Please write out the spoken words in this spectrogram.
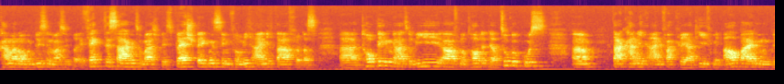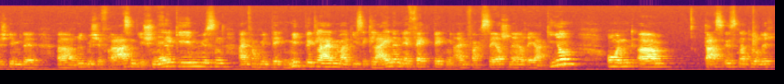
Kann man noch ein bisschen was über Effekte sagen. Zum Beispiel Splashbecken sind für mich eigentlich da für das äh, Topping, also wie auf einer Torte der Zuckerguss. Äh, da kann ich einfach kreativ mitarbeiten und bestimmte äh, rhythmische Phrasen, die schnell gehen müssen, einfach mit Becken mitbegleiten, weil diese kleinen Effektbecken einfach sehr schnell reagieren. Und ähm, das ist natürlich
